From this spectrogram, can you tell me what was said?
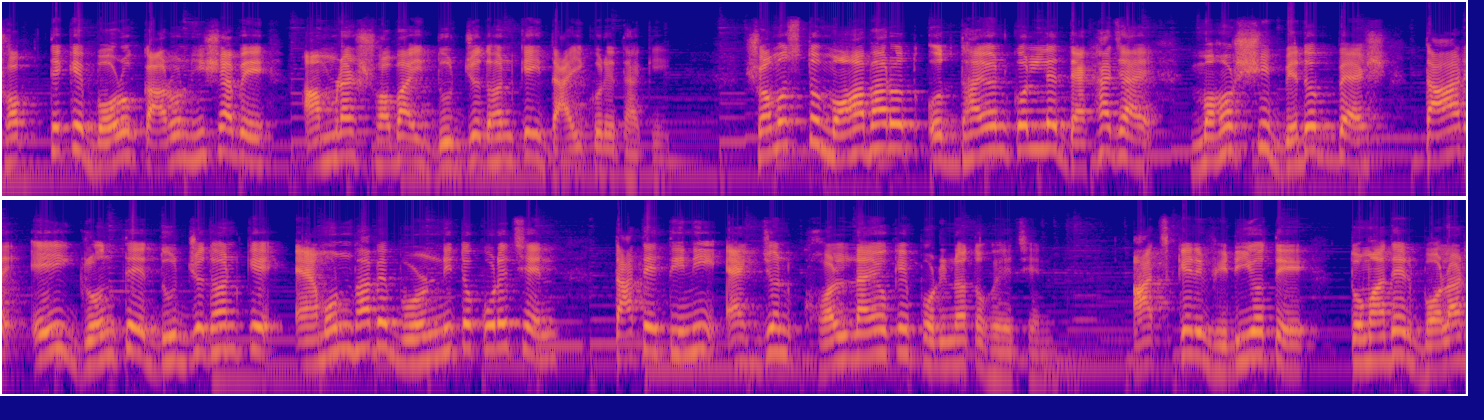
সব থেকে বড় কারণ হিসাবে আমরা সবাই দুর্যোধনকেই দায়ী করে থাকি। সমস্ত মহাভারত অধ্যয়ন করলে দেখা যায়, মহর্ষি বেদব্যাস তার এই গ্রন্থে দুর্যোধনকে এমনভাবে বর্ণিত করেছেন, তাতে তিনি একজন খলনায়কে পরিণত হয়েছেন। আজকের ভিডিওতে তোমাদের বলার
